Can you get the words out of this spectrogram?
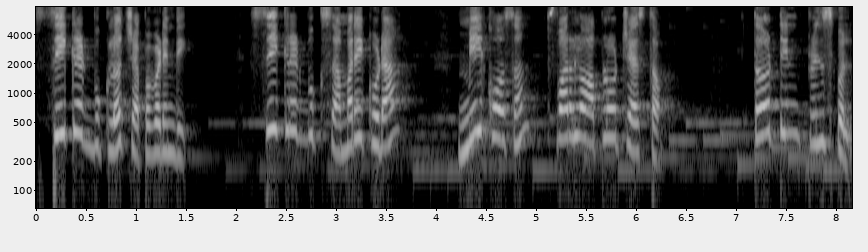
సీక్రెట్ బుక్లో చెప్పబడింది. సీక్రెట్ బుక్ సమరీ కూడా మీకోసం త్వరలో అప్లోడ్ చేస్తాం. Thirteen principle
